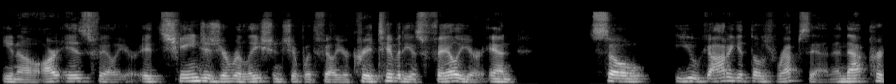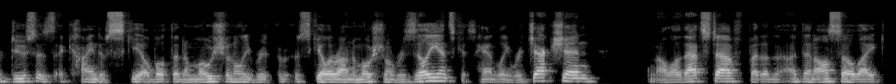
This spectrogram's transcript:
You know art is failure. It changes your relationship with failure. Creativity is failure. And so you got to get those reps in and that produces a kind of skill both an emotionally re- skill around emotional resilience because handling rejection and all of that stuff but uh, then also like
